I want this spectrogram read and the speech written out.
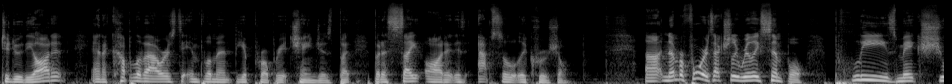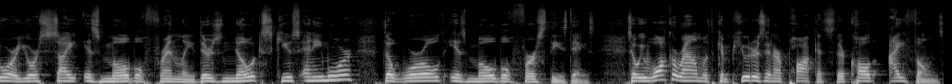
to do the audit and a couple of hours to implement the appropriate changes. But but a site audit is absolutely crucial. Uh, number four is actually really simple. Please make sure your site is mobile friendly. There's no excuse anymore. The world is mobile first these days. So we walk around with computers in our pockets. They're called iPhones,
